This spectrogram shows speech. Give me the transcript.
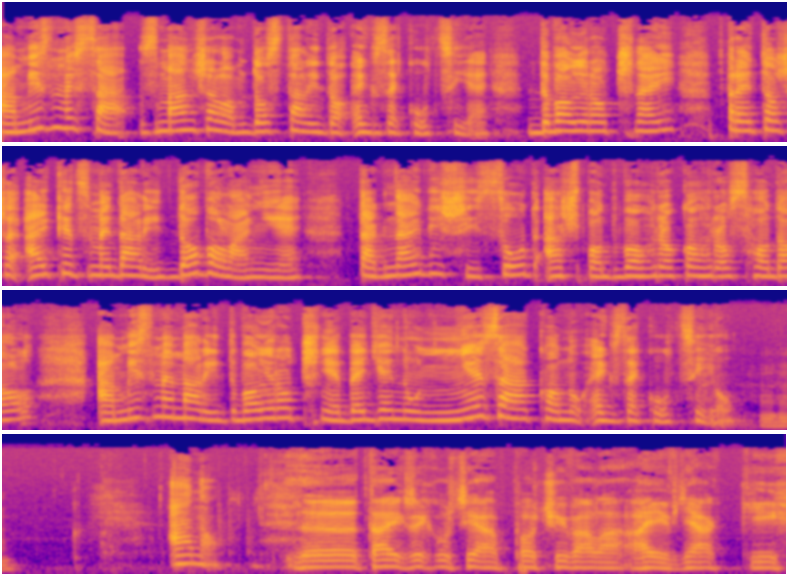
a my sme sa s manželom dostali do exekúcie dvojročnej, pretože aj keď sme dali dovolanie, tak najvyšší súd až po dvoch rokoch rozhodol a my sme mali dvojročne vedenú nezákonnú exekúciu. Mm-hmm. Áno. E, tá exekúcia počívala aj v nejakých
